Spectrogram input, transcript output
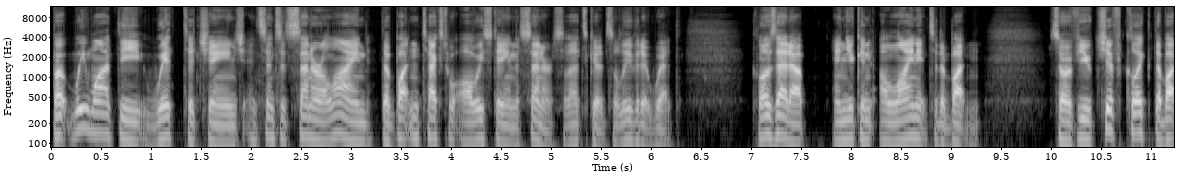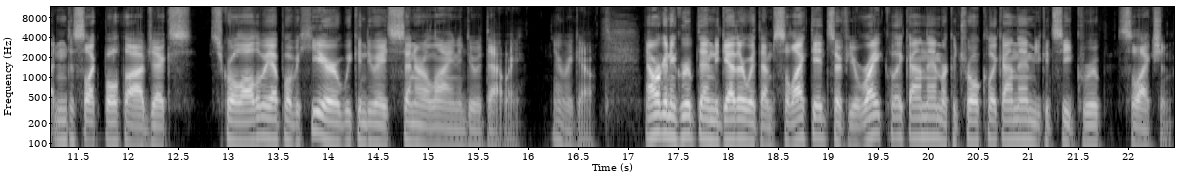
but we want the width to change. And since it's center aligned, the button text will always stay in the center. So that's good. So leave it at width. close that up, and you can align it to the button. So if you shift click the button to select both objects, scroll all the way up over here, we can do a center align and do it that way. There we go. Now we're going to group them together with them selected. So if you right click on them or control click on them, you can see group selection.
